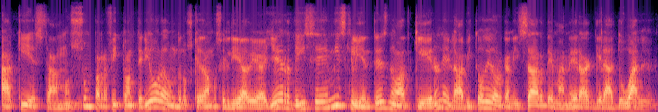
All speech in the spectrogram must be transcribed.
aquí estamos. Un parrafito anterior a donde nos quedamos el día de ayer dice, mis clientes no adquieren el hábito de organizar de manera gradual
